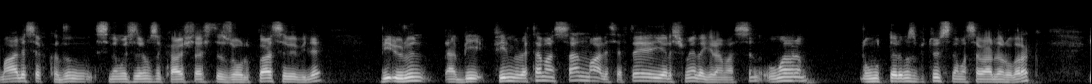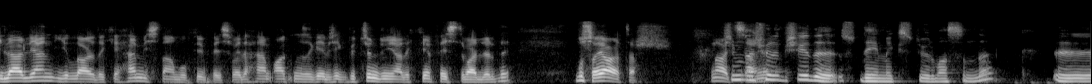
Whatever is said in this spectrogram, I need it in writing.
maalesef kadın sinemacılarımızın karşılaştığı zorluklar sebebiyle bir ürün yani bir film üretemezsen maalesef de yarışmaya da giremezsin. Umarım umutlarımız bütün sinema severler olarak ilerleyen yıllardaki hem İstanbul Film Festivali hem aklınıza gelecek bütün dünyadaki film festivalleri bu sayı artar. Şimdi ben şöyle bir şeye de değinmek istiyorum aslında. Ee,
